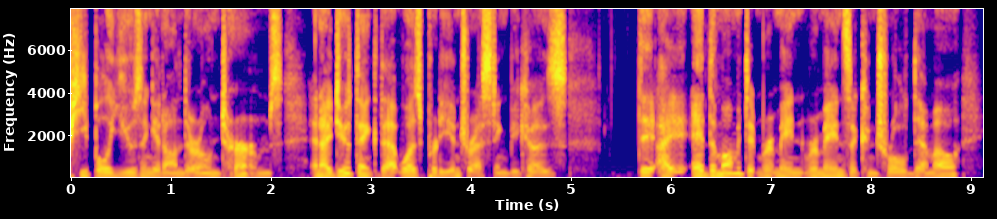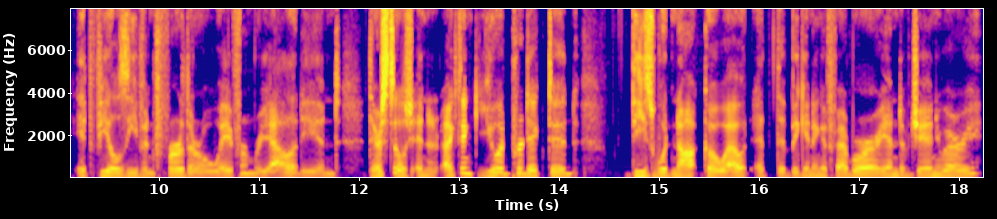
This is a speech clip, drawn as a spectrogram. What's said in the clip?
people using it on their own terms, and I do think that was pretty interesting because. The, I, at the moment it remain, remains a controlled demo, it feels even further away from reality. And they're still, and I think you had predicted these would not go out at the beginning of February, end of January.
